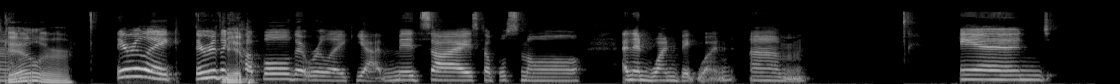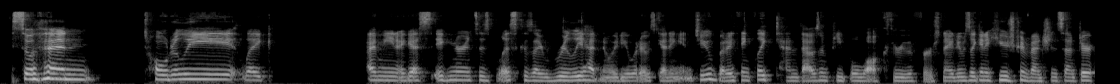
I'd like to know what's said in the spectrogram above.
um, scale or they were like, there were the couple that were like, yeah, mid size, couple small and then one big one. Um, and so then totally like I mean, I guess ignorance is bliss because I really had no idea what I was getting into. But I think like 10,000 people walked through the first night. It was like in a huge convention center.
